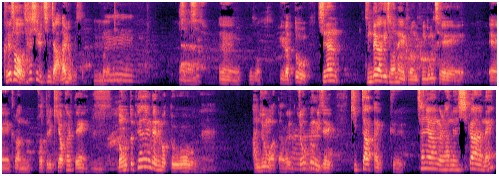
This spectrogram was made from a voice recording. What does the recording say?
그래서 사실 진짜 안 하려고 했어요 이번 학기. 음. 어, 지치죠. 네, 그래서 그러니까 또 지난 군대 가기 전에 그런 공동체의 그런 것들을 기억할 때 음. 너무 또 편향되는 것도 네. 안 좋은 것 같다. 그래서 아. 조금 이제 기타 아니, 그 찬양을 하는 시간에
